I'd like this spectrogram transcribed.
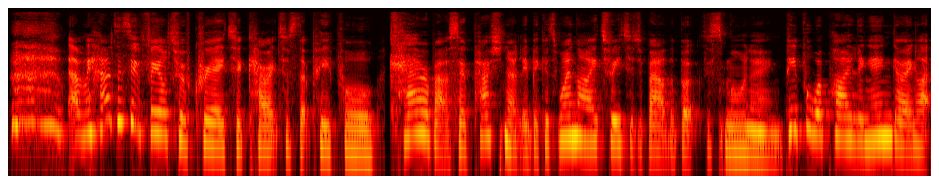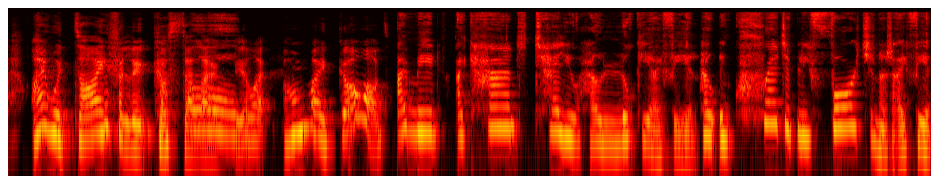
I mean, how does it feel to have created characters that people care about so passionately? Because when I tweeted about the book this morning, people were piling in going like, I would die for Luke Costello. Oh. You're like, oh my God. I mean, I can't tell you how lucky I feel, how incredibly fortunate I feel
